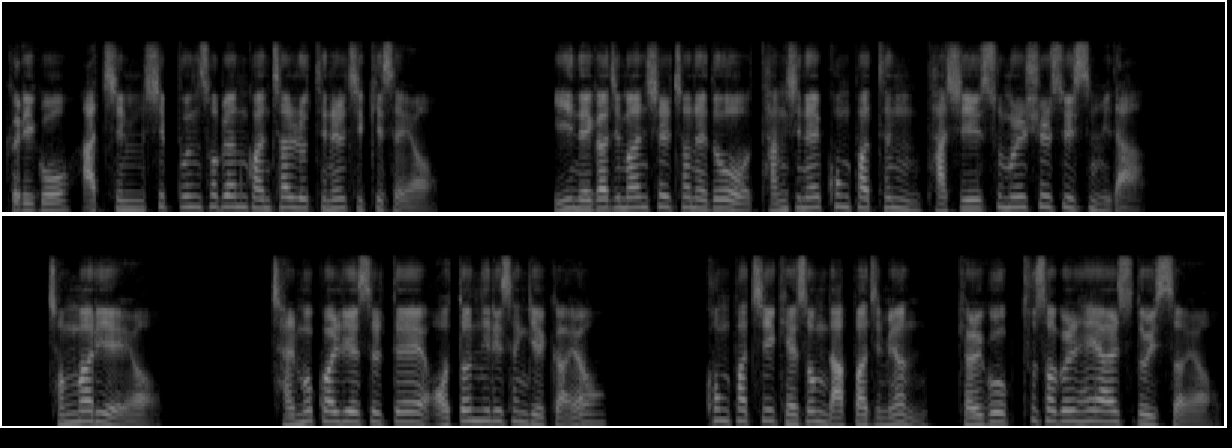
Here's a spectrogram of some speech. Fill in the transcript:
그리고 아침 10분 소변 관찰 루틴을 지키세요. 이 네 가지만 실천해도 당신의 콩팥은 다시 숨을 쉴 수 있습니다. 정말이에요. 잘못 관리했을 때 어떤 일이 생길까요? 콩팥이 계속 나빠지면 결국 투석을 해야 할 수도 있어요.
